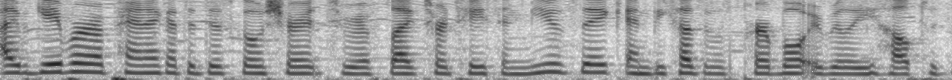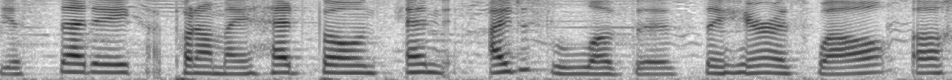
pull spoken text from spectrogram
I gave her a Panic at the Disco shirt to reflect her taste in music and because it was purple it really helped with the aesthetic. I put on my headphones and I just love this. The hair as well, ugh,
